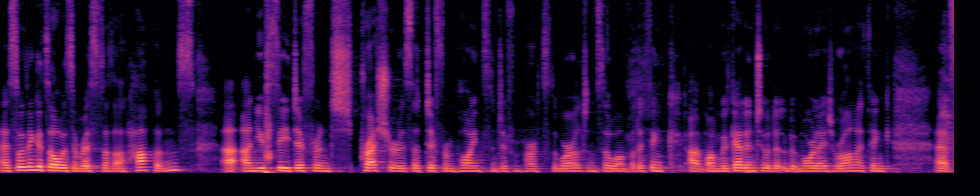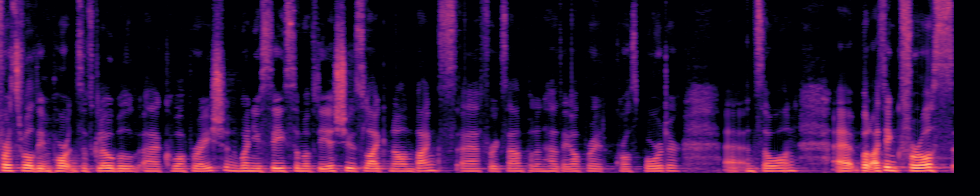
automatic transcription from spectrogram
Uh, so I think it's always a risk that that happens uh, and you see different pressures at different points in different parts of the world and so on. But I think, um, when we'll get into it a little bit more later on, I think, uh, first of all, the importance of global uh, cooperation when you see some of the issues like non-banks, uh, for example, and how they operate across border and so on. but I think for us,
